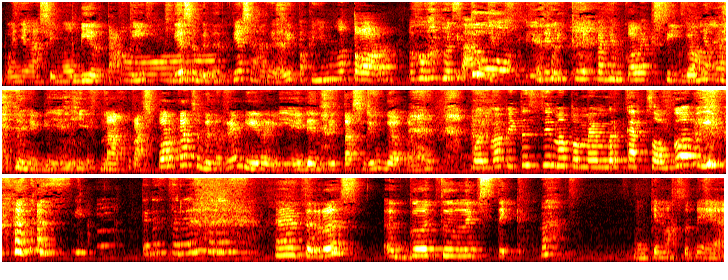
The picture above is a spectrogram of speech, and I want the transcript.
Punya ngasih mobil tapi Oh. dia sebenarnya sehari-hari pakainya motor. Oh itu sih dia. jadi kayak pengen koleksi banyak Oh, kartunya gitu iya, iya. nah paspor kan sebenarnya mirip Iya. identitas juga kan. Mohon maaf itu sim apa member card sogo apa sih? Terus terus terus. Eh, terus eh, go to lipstick. Mungkin maksudnya ya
